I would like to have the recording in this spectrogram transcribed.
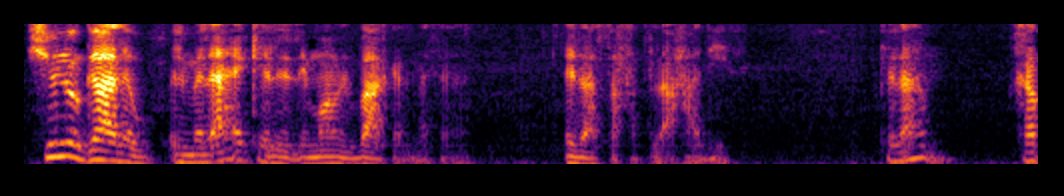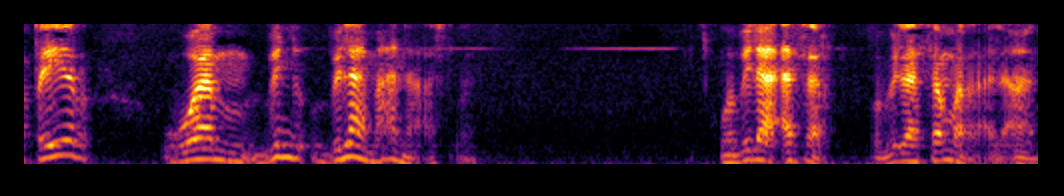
شنو قالوا الملائكة للإمام الباقر مثلا؟ إذا صحت الأحاديث. كلام خطير وبلا معنى أصلا. وبلا أثر وبلا ثمرة الآن.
